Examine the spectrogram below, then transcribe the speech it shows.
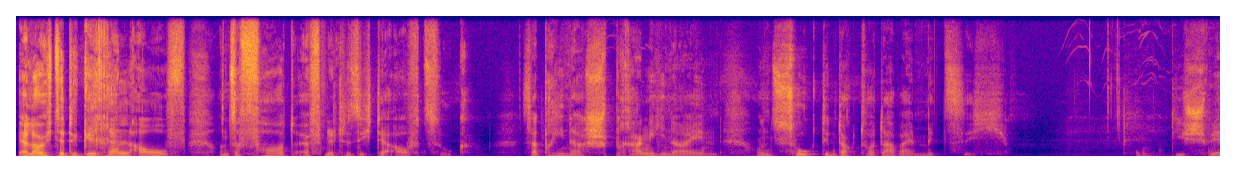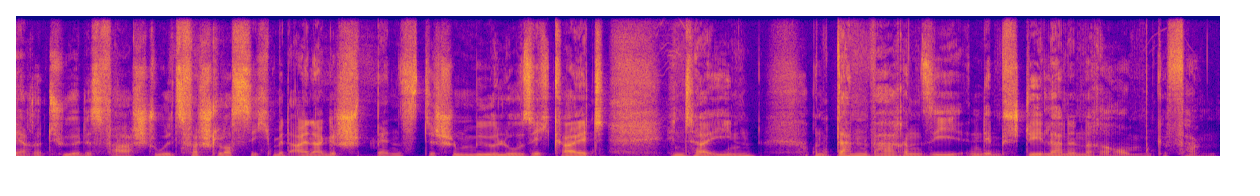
Er leuchtete grell auf, und sofort öffnete sich der Aufzug. Sabrina sprang hinein und zog den Doktor dabei mit sich. Die schwere Tür des Fahrstuhls verschloss sich mit einer gespenstischen Mühelosigkeit hinter ihnen, und dann waren sie in dem stählernen Raum gefangen.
